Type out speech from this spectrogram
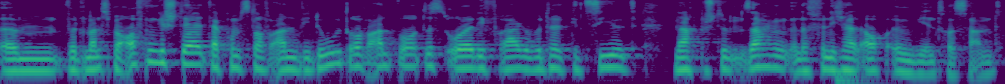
ähm, wird manchmal offen gestellt, da kommt es darauf an, wie du darauf antwortest, oder die Frage wird halt gezielt nach bestimmten Sachen und das finde ich halt auch irgendwie interessant,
